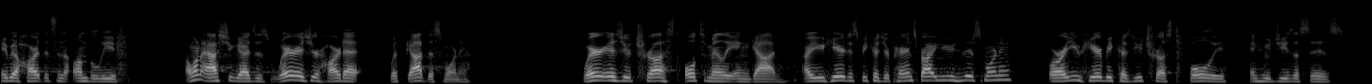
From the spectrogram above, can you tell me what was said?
maybe a heart that's in unbelief. I want to ask you guys is where is your heart at with God this morning? Where is your trust ultimately in God? Are you here just because your parents brought you here this morning? Or are you here because you trust fully in who Jesus is?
